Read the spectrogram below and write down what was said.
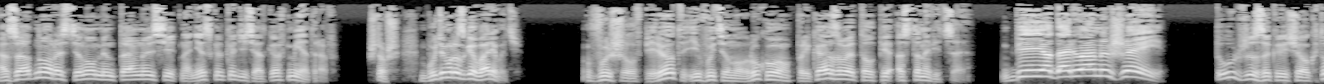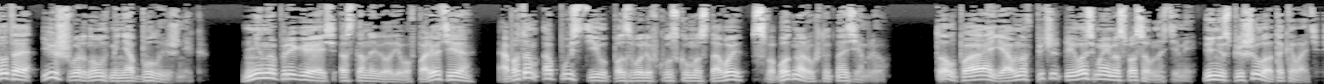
а заодно растянул ментальную сеть на несколько десятков метров. Что ж, будем разговаривать. Вышел вперед и вытянул руку, приказывая толпе остановиться. «Бей одаренышей!» Тут же закричал кто-то и швырнул в меня булыжник. Не напрягаясь, остановил его в полете, а потом опустил, позволив куску мостовой свободно рухнуть на землю. Толпа явно впечатлилась моими способностями и не спешила атаковать,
